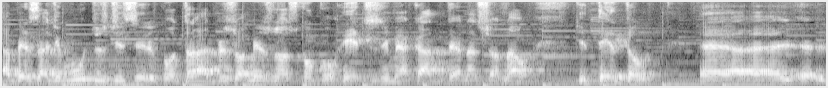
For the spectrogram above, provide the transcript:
apesar de muitos dizerem o contrário, principalmente os nossos concorrentes de mercado internacional, que tentam é,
